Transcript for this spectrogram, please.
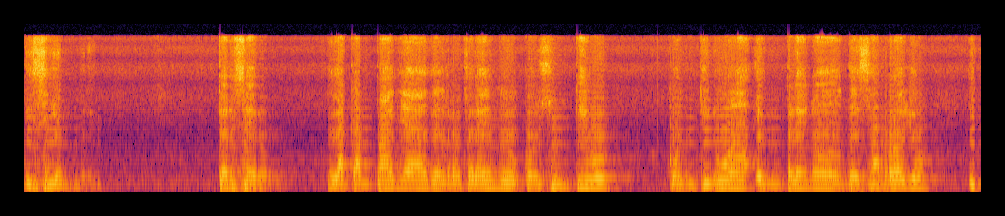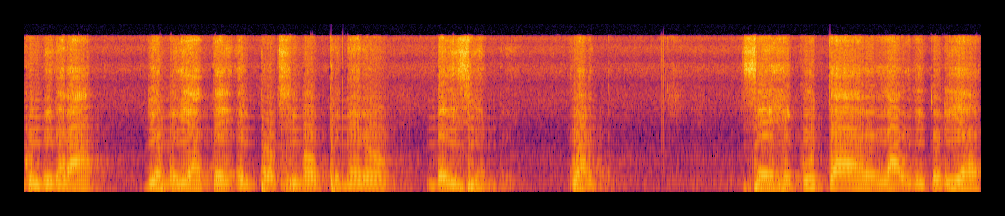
diciembre. Tercero, la campaña del referéndum consultivo continúa en pleno desarrollo y culminará, Dios mediante, el próximo primero de diciembre. Cuarto, se ejecuta la auditoría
